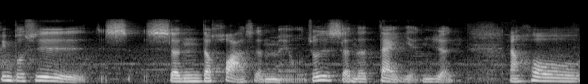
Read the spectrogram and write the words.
并不是神神的化身，没有，就是神的代言人。然后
